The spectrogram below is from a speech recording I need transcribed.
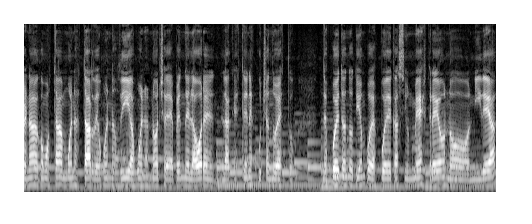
Que nada, ¿cómo están? Buenas tardes, buenos días, buenas noches, depende de la hora en la que estén escuchando esto. Después de tanto tiempo, después de casi un mes creo, no ni idea,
